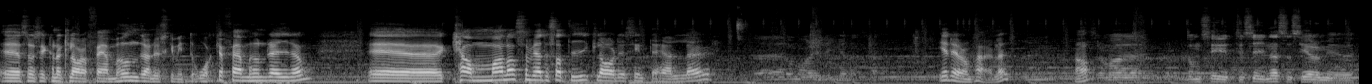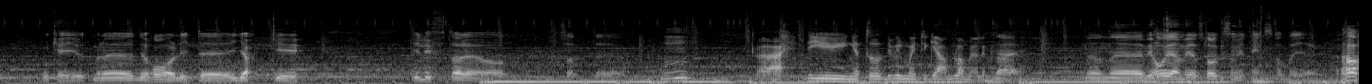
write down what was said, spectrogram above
Eh, så den ska kunna klara 500, nu ska vi inte åka 500 i den. Eh, kammarna som vi hade satt i klarades inte heller. De har ju liggande här. Är det de här eller? Ja. Så de, har, de ser ju, till synes så ser de ju okej ut men eh, du har lite jack i, i lyftare och så att... eh, Mm, Nej, det är ju inget det vill man ju inte gamla med liksom. nej. Men eh, vi har ju en vevstake som vi tänkte stoppa i här. Ja,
